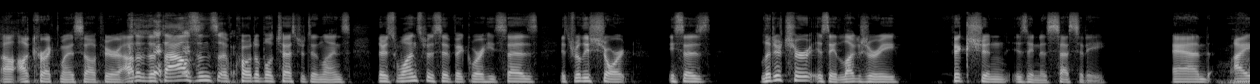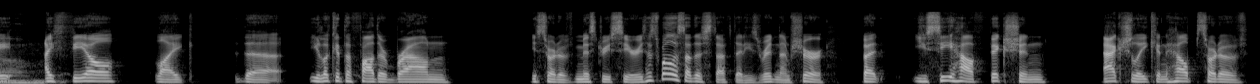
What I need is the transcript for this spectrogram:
uh, I'll correct myself here. Out of the thousands of quotable Chesterton lines, there's one specific where he says, it's really short. He says, Literature is a luxury, fiction is a necessity. And I, I feel like the you look at the Father Brown sort of mystery series as well as other stuff that he's written, I'm sure, but you see how fiction actually can help sort of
